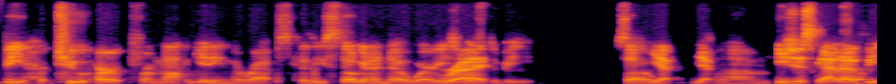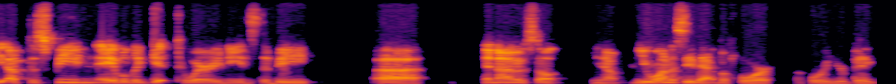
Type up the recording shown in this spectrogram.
be hurt, too hurt from not getting the reps because he's still going to know where he's right. supposed to be. So yep, yep. Um, he's just got to so. be up to speed and able to get to where he needs to be. Uh, and I just don't, you know, you want to see that before before your big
